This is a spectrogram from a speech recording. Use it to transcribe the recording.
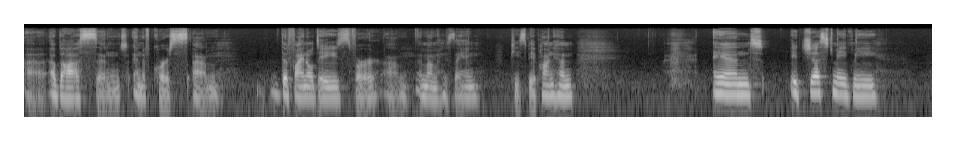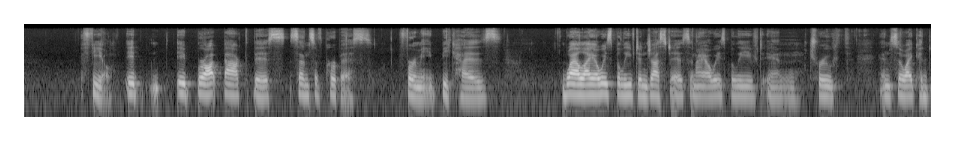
uh, Abbas and and of course um, the final days for um, Imam Hussein, peace be upon him, and it just made me feel it. It brought back this sense of purpose for me because while I always believed in justice and I always believed in truth, and so I could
